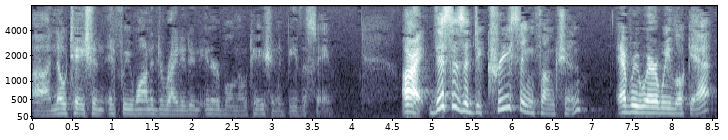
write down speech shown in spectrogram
uh, notation if we wanted to write it in interval notation, it'd be the same. All right, this is a decreasing function everywhere we look at,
